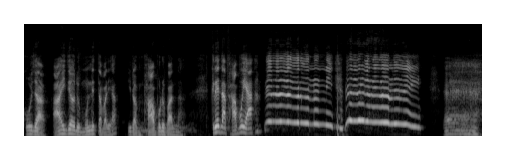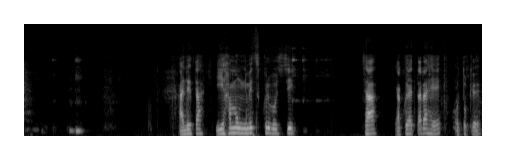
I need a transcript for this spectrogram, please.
고작 아이디어를 못 냈단 말이야? 이런 바보를 봤나? 그래 나 바보야. 에. 안 되겠다. 이 한목님의 스크를 보여주지. 자, 야쿠야 따라해. 어떻게?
